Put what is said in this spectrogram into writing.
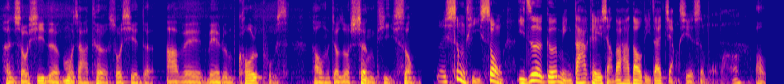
很熟悉的莫扎特所写的《Ave Verum Corpus》。好，我们叫做圣体颂。圣体颂，以这个歌名，大家可以想到它到底在讲些什么吗？哦，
